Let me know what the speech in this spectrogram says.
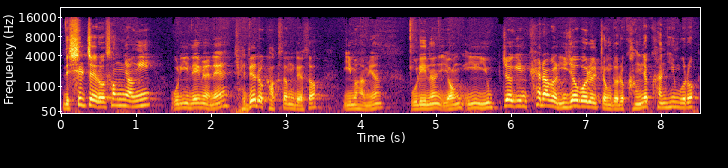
근데 실제로 성령이 우리 내면에 제대로 각성돼서 임하면 우리는 영, 이 육적인 쾌락을 잊어버릴 정도로 강력한 힘으로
